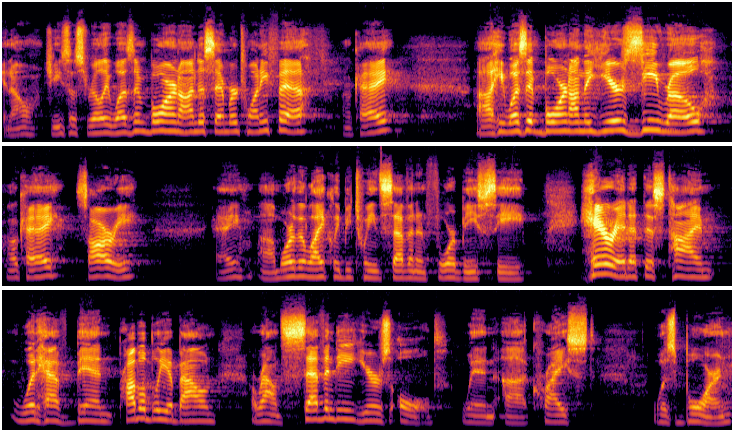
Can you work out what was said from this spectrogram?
you know, Jesus really wasn't born on December 25th, okay? he wasn't born on the year zero, okay? Sorry okay? Uh, more than likely between 7 and 4 BC. Herod at this time would have been probably about around 70 years old when uh, Christ was born.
